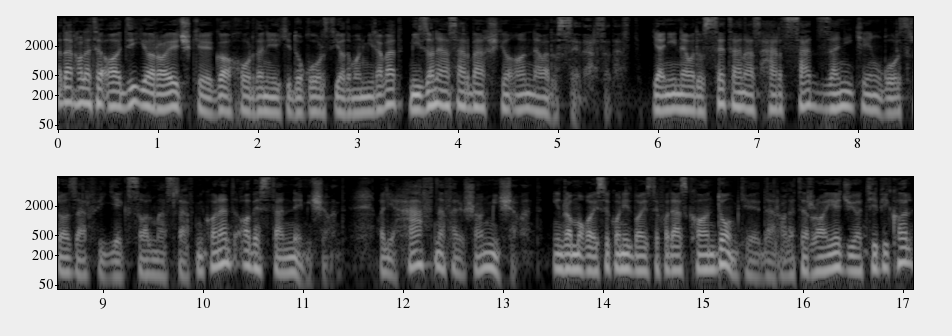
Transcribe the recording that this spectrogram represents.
و در حالت عادی یا رایج که گاه خوردن یکی دو قرص یادمان می رود میزان اثر بخشی آن 93 درصد است. یعنی 93 تن از هر 100 زنی که این قرص را ظرف یک سال مصرف می کنند آبستن نمی شوند ولی هفت نفرشان می شوند این را مقایسه کنید با استفاده از کاندوم که در حالت رایج یا تیپیکال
